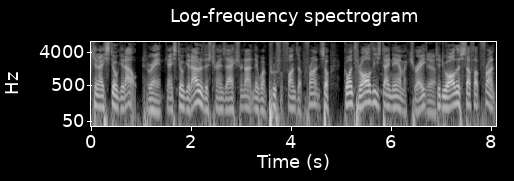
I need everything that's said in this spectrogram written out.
can I still get out? Right. Can I still get out of this transaction or not? And they want proof of funds up front. So going through all these dynamics, right? Yeah. To do all this stuff up front,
